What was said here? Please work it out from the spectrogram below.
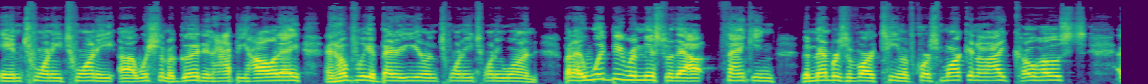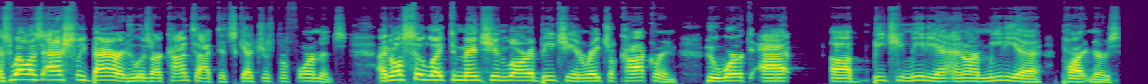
in 2020. Uh, wish them a good and happy holiday and hopefully a better year in 2021. But I would be remiss without thanking the members of our team. Of course, Mark and I, co hosts, as well as Ashley Barrett, who is our contact at Skechers Performance. I'd also like to mention Laura Beachy and Rachel Cochran, who work at uh, Beachy Media and our media partners.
